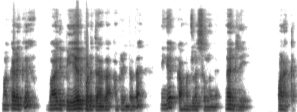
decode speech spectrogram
மக்களுக்கு பாதிப்பு ஏற்படுத்தாதா? அப்படின்றத நீங்கள் கமெண்ட்டில் சொல்லுங்கள் நன்றி. வணக்கம்.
